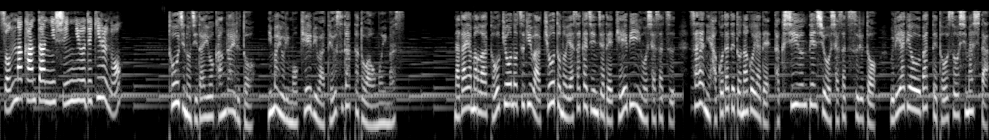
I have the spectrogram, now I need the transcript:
そんな簡単に侵入できるの？当時の時代を考えると、今よりも警備は手薄だったとは思います。長山は東京の次は京都の八坂神社で警備員を射殺、さらに函館と名古屋でタクシー運転手を射殺すると、売り上げを奪って逃走しました。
